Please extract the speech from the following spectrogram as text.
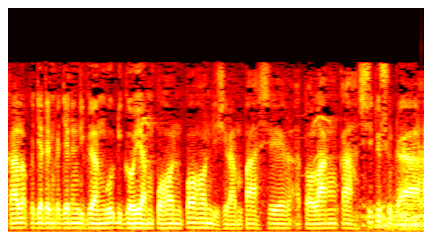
kalau kejadian-kejadian diganggu, digoyang pohon-pohon, disiram pasir atau langkah, situ sudah.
